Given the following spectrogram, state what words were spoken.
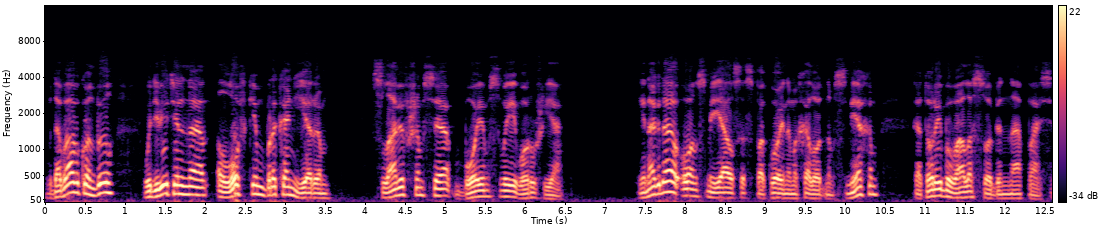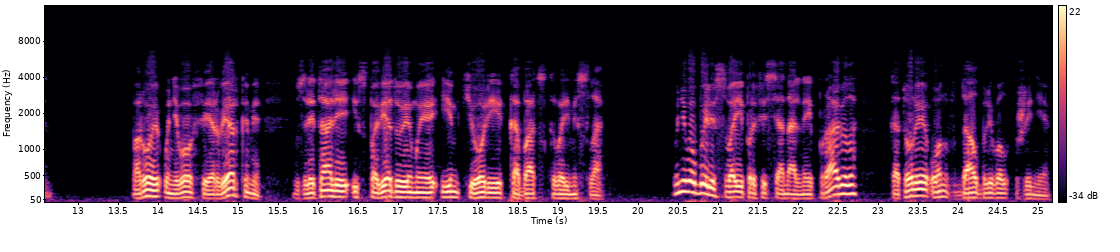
Вдобавок он был удивительно ловким браконьером, славившимся боем своего ружья. Иногда он смеялся спокойным и холодным смехом, который бывал особенно опасен. Порой у него фейерверками взлетали исповедуемые им теории кабацкого ремесла. У него были свои профессиональные правила, которые он вдалбливал жене.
